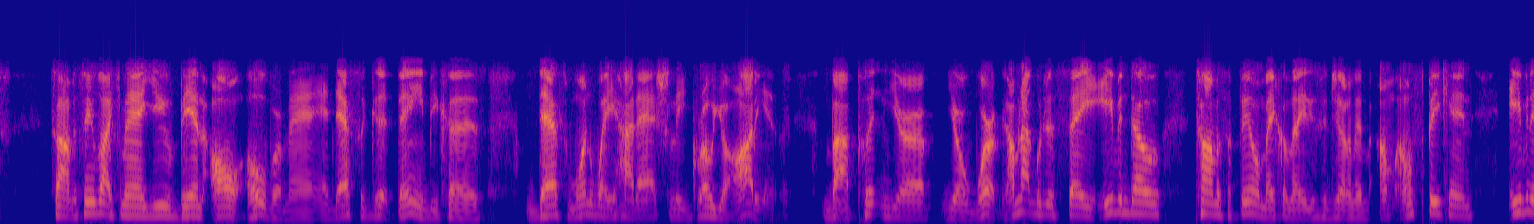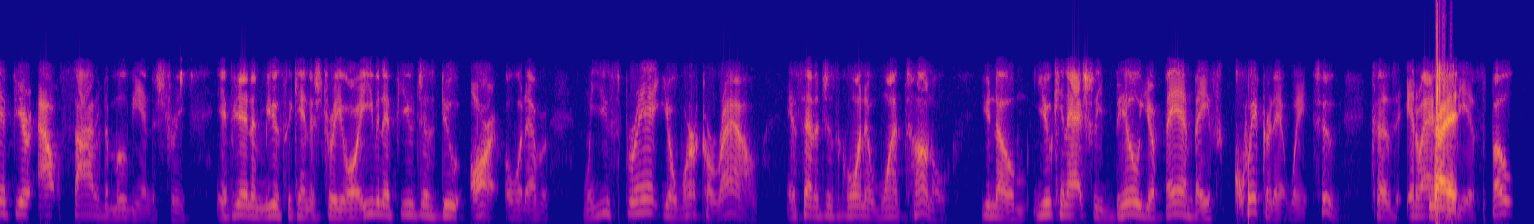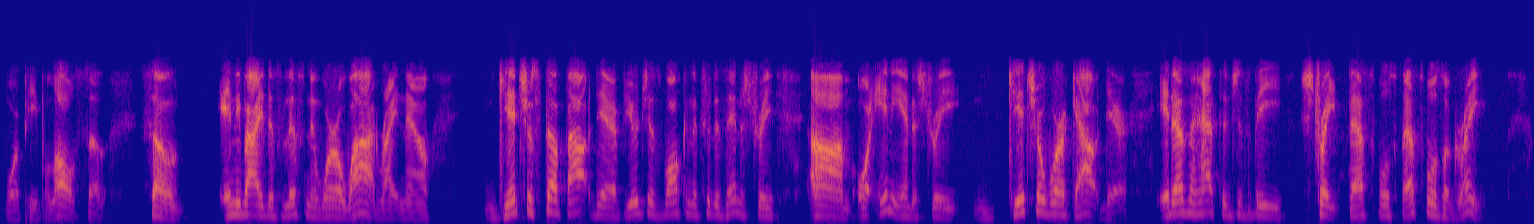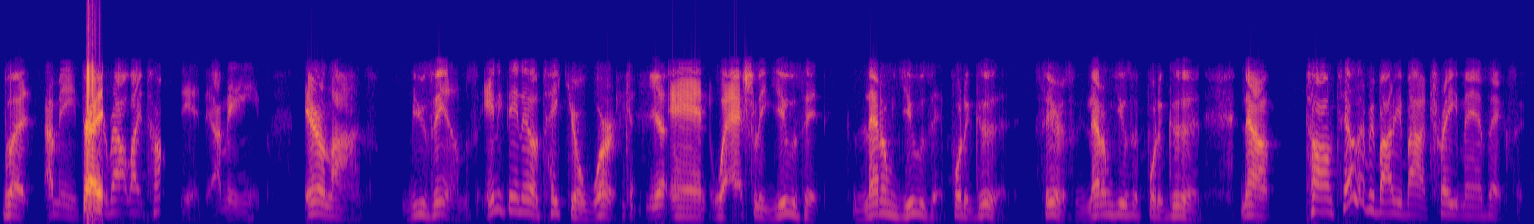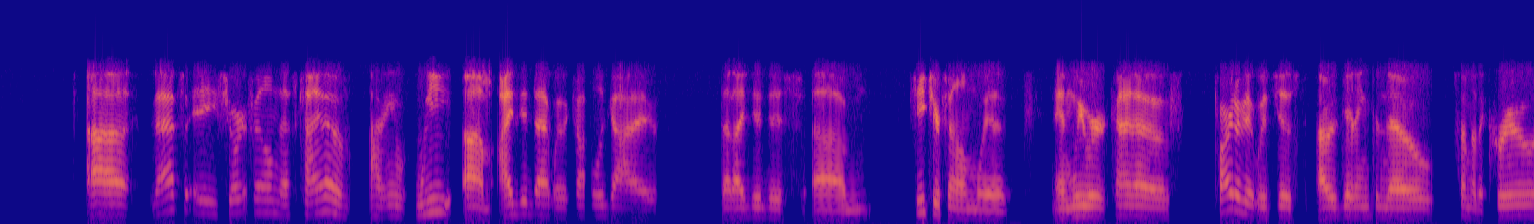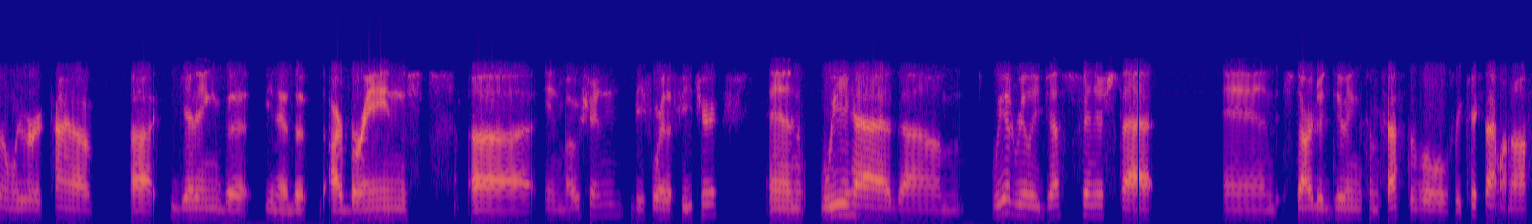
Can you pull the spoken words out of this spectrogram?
Tom, it seems like man, you've been all over, man, and that's a good thing because that's one way how to actually grow your audience by putting your your work. I'm not going to just say, even though Tom is a filmmaker, ladies and gentlemen, I'm, I'm speaking. Even if you're outside of the movie industry, if you're in the music industry, or even if you just do art or whatever, when you spread your work around instead of just going in one tunnel, you know, you can actually build your fan base quicker that way too, because it'll actually Right. be exposed to more people also. So anybody that's listening worldwide right now, get your stuff out there. If you're just walking into this industry, um, or any industry, get your work out there. It doesn't have to just be straight festivals. Festivals are great, but I mean, take Right. the route like Tom did. I mean, airlines, museums, anything that'll take your work Yep. and will actually use it, let them use it for the good. Seriously, let them use it for the good. Now, Tom, tell everybody about Tradesman's Exit. Uh, that's a short film that's kind of I mean, we um I did that with a couple of guys that I did this um feature film with and we were kind of part of it was just I was getting to know some of the crew and we were kind of uh getting the you know the our brains uh in motion before the feature and we had um we had really just finished that and started doing some festivals. We kicked that one off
